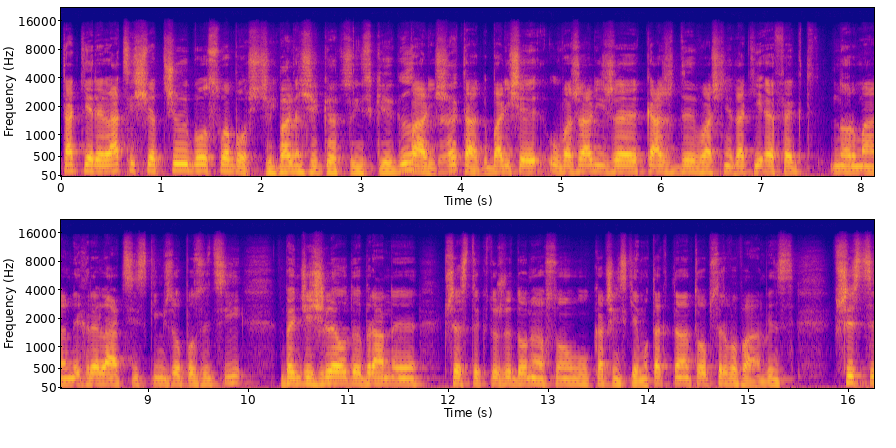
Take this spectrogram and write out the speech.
Takie relacje świadczyłyby o słabości. Czy bali się Kaczyńskiego? Bali się, tak? bali się, uważali, że każdy właśnie taki efekt normalnych relacji z kimś z opozycji będzie źle odebrany przez tych, którzy doniosą Kaczyńskiemu. Tak na to obserwowałem, więc wszyscy,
